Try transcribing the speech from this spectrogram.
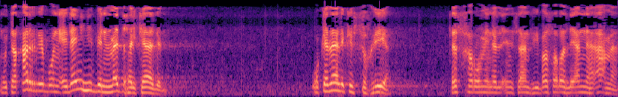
متقرب إليه بالمدح الكاذب. وكذلك السخرية. تسخر من الإنسان في بصره لأنه أعمى.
